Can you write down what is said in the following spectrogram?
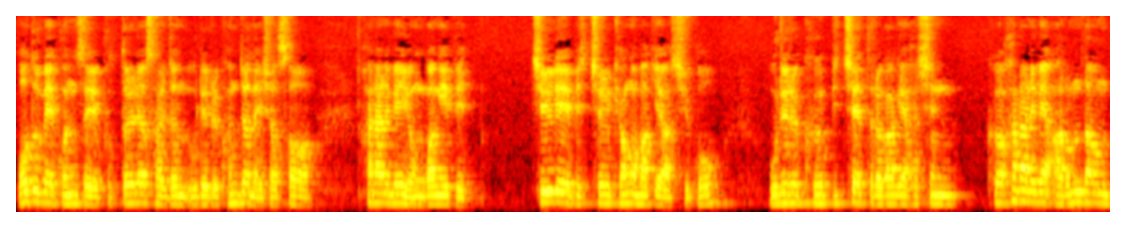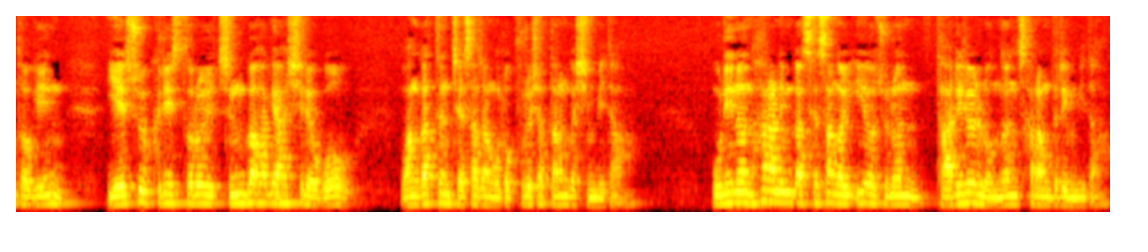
어둠의 권세에 붙들려 살던 우리를 건져내셔서 하나님의 영광의 빛, 진리의 빛을 경험하게 하시고 우리를 그 빛에 들어가게 하신 그 하나님의 아름다운 덕인 예수 그리스도를 증거하게 하시려고 왕 같은 제사장으로 부르셨다는 것입니다. 우리는 하나님과 세상을 이어주는 다리를 놓는 사람들입니다.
